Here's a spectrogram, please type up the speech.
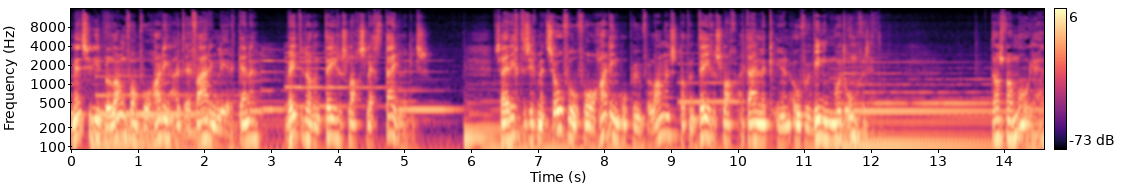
Mensen die het belang van volharding uit ervaring leren kennen, weten dat een tegenslag slechts tijdelijk is. Zij richten zich met zoveel volharding op hun verlangens dat een tegenslag uiteindelijk in een overwinning wordt omgezet. Dat is wel mooi, hè?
